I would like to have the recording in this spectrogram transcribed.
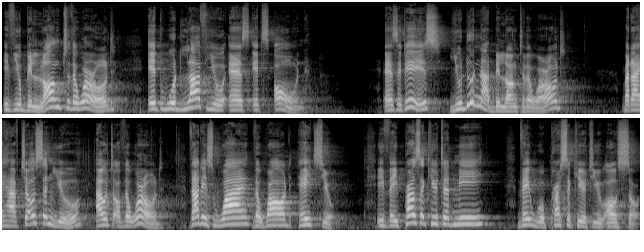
If you belong to the world, it would love you as its own. As it is, you do not belong to the world, but I have chosen you out of the world. That is why the world hates you. If they persecuted me, they will persecute you also.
